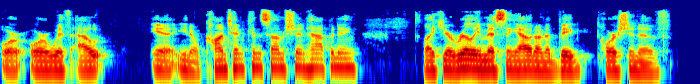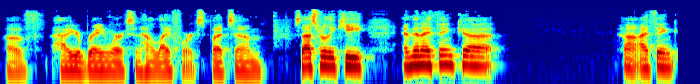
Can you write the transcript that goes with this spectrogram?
or or without you know content consumption happening like you're really missing out on a big portion of of how your brain works and how life works but um so that's really key and then i think uh, uh i think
